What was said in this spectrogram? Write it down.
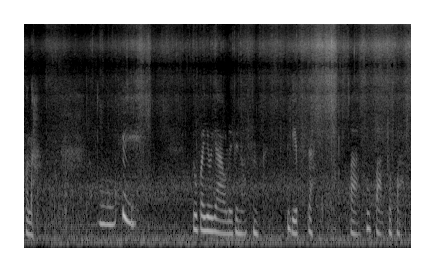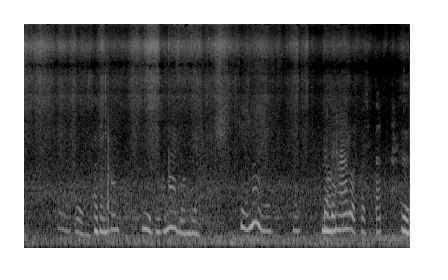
พอละโอ้ยดูไปยาวๆเลยพี่น้องอืมเก็บจ้ะปากทุกปากกับปากเออคอยเป็นบ้มนี่เป็นอาม่าดวงเดียวเหี่ยมากเลยเดี๋ยวไปหาโหลดคอยสิตัด เออ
